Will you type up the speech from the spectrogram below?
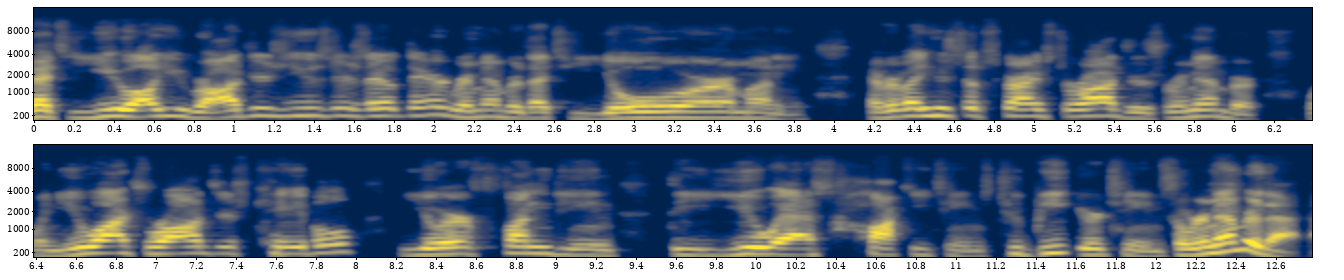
that's you, all you Rogers users out there. Remember, that's your money. Everybody who subscribes to Rogers, remember, when you watch Rogers cable, you're funding the U.S. hockey teams to beat your team. So remember that.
